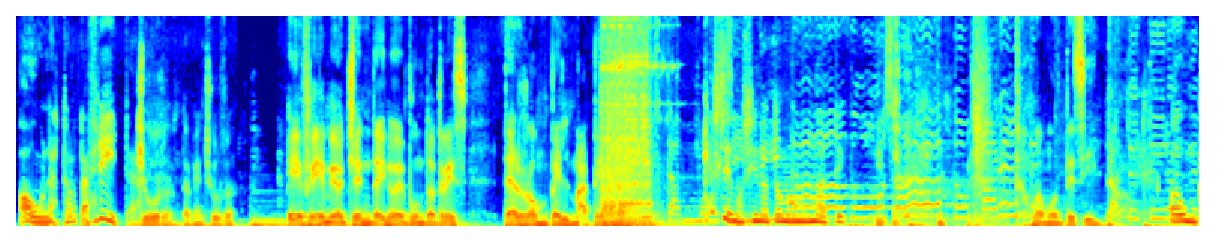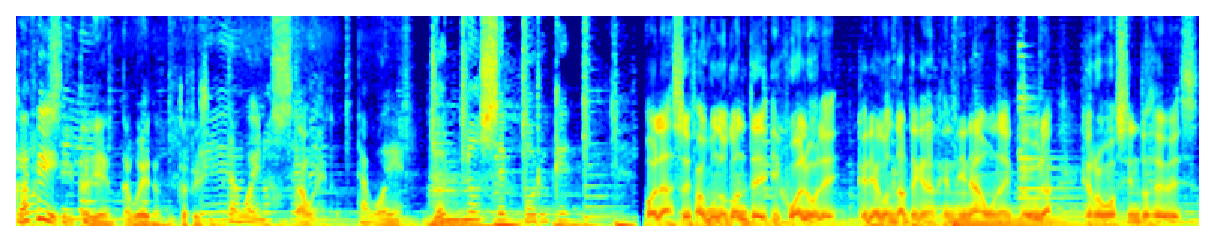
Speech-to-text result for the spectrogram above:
O unas tortas fritas. Churro, también churro. FM 89.3 te rompe el mate. ¿Qué hacemos si no tomamos mate? Toma montecito. ¿O un café? Está bien, está bueno. Un cafecito. Está bueno. Está bueno. Está bueno. Yo no sé por qué. Hola, soy Facundo Conte y juego al volei. Quería contarte que en Argentina hubo una dictadura que robó cientos de bebés.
